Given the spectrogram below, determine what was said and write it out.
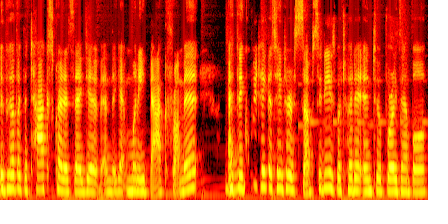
is because like the tax credits they give and they get money back from it I mm-hmm. think if we take the same sort of subsidies but put it into, for example,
